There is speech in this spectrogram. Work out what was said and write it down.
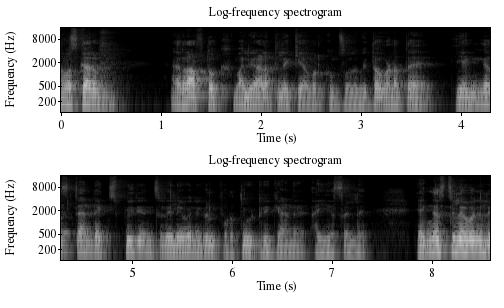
നമസ്കാരം. റാഫ് ടോക്ക് മലയാളത്തിലേക്ക് അവർക്കും സ്വാഗതം. ഇത്തവണത്തെ യങ്ങസ്റ്റ് ആൻഡ് എക്സ്പീരിയൻസ്ഡ് ഇലവനുകൾ പുറത്തുവിട്ടിരിക്കുകയാണ് ഐ എസ് എല്ലിൽ യങ്ങസ്റ്റ് ഇലവനിൽ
